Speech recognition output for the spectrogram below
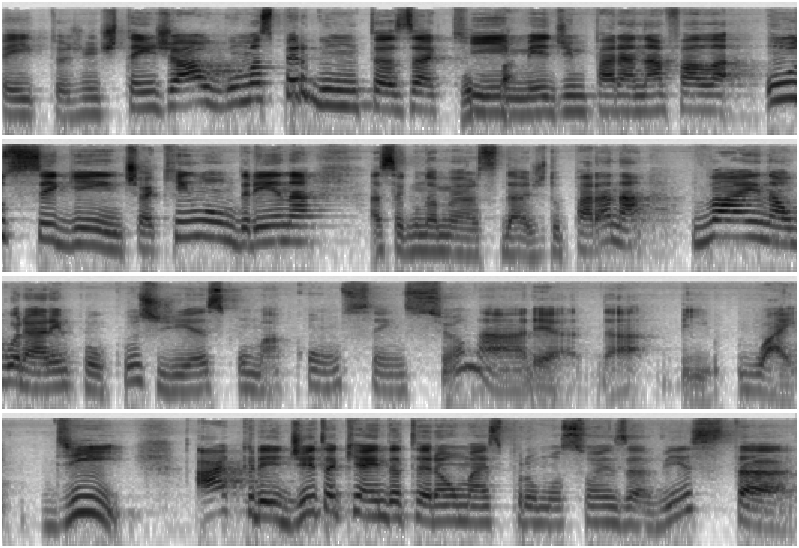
Perfeito. A gente tem já algumas perguntas aqui. Opa. em Paraná fala o seguinte: aqui em Londrina, a segunda maior cidade do Paraná, vai inaugurar em poucos dias uma concessionária da BYD. Acredita que ainda terão mais promoções à vista?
